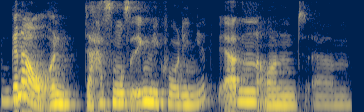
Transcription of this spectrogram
genau, und das muss irgendwie koordiniert werden. Und ähm,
